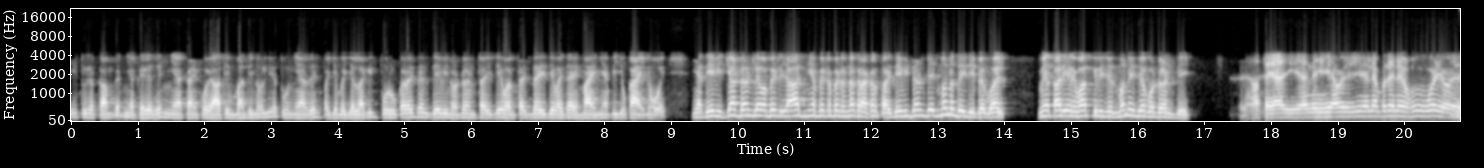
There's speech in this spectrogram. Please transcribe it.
ઈ તું એક કામ કર ત્યાં ઘરે જઈને ત્યાં કાંઈ કોઈ હાથી બાંધી ન લે તું ત્યાં જઈને પગે પગે લાગીને પૂરું કરાવી દે ને દેવીનો દંડ થાય દેવાનો થાય દઈ દેવા જાય માય ત્યાં બીજું કાંઈ ન હોય. ત્યાં દેવી ક્યાં દંડ લેવા બેઠી છે? આજ ત્યાં બેઠા બેઠા નખરા કરતા હોય. દેવી દંડ દે મને દઈ દે ભેગો હાલ. મેં તારી અરે વાત કરી છે મને ભેગો દંડ દે. હા તો યાર એને હવે એને બધાને હું હોય હવે.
